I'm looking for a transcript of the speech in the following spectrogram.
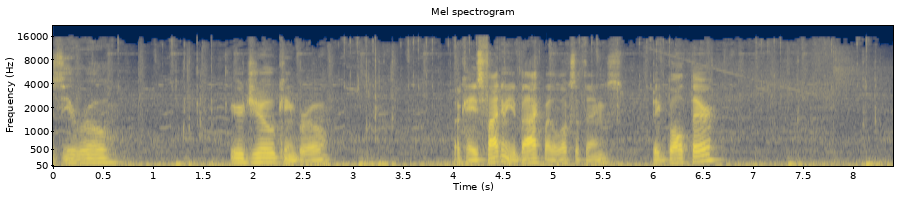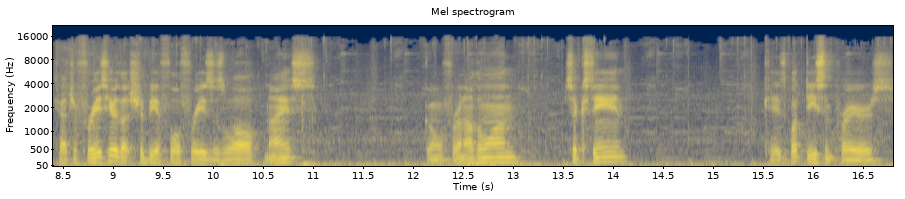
Zero. You're joking, bro. Okay, he's fighting me back by the looks of things. Big bolt there. Catch a freeze here. That should be a full freeze as well. Nice. Going for another one. 16. Okay, he's got decent prayers.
